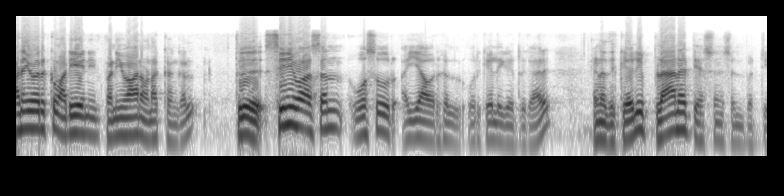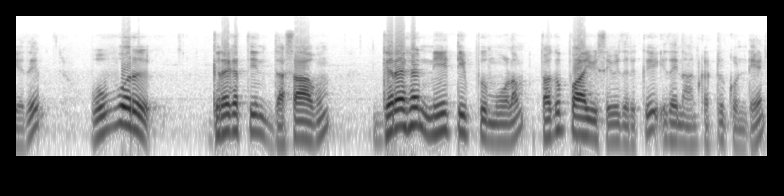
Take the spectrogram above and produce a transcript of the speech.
அனைவருக்கும் அடியனின் பணிவான வணக்கங்கள். திரு சீனிவாசன் ஒசூர் ஐயா அவர்கள் ஒரு கேள்வி கேட்டிருக்காரு. எனது கேள்வி பிளானட் எஸ்டென்ஷன் பற்றியது. ஒவ்வொரு கிரகத்தின் தசாவும் கிரக நீட்டிப்பு மூலம் பகுப்பாய்வு செய்வதற்கு இதை நான் கற்றுக்கொண்டேன்.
